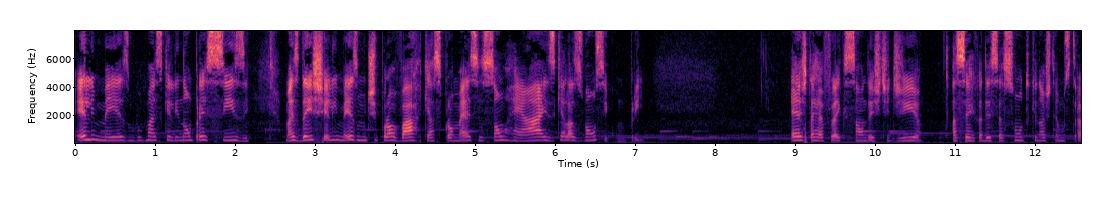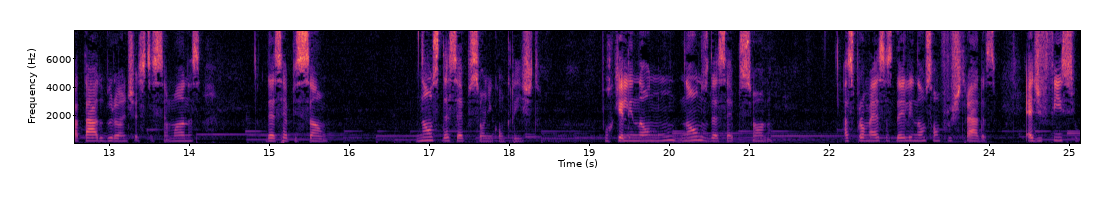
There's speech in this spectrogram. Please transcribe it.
Ele mesmo, por mais que Ele não precise, mas deixe Ele mesmo te provar que as promessas são reais e que elas vão se cumprir. Esta é a reflexão deste dia acerca desse assunto que nós temos tratado durante estas semanas, decepção. Não se decepcione com Cristo, porque Ele não, não nos decepciona. As promessas dele não são frustradas. É difícil,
